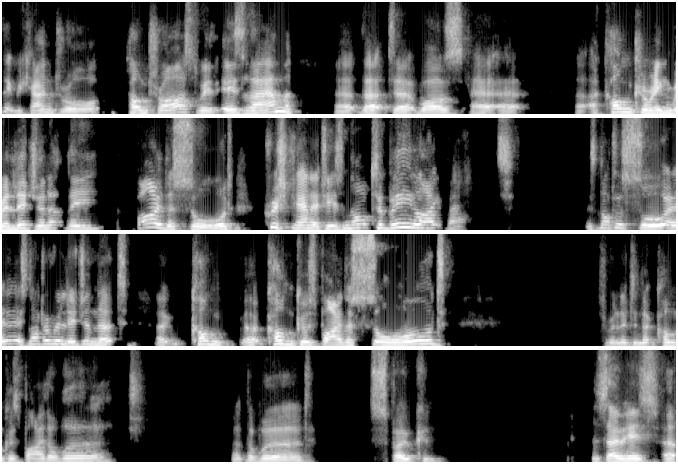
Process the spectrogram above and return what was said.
I think we can draw contrast with Islam, uh, that uh, was a, a conquering religion at the by the sword. Christianity is not to be like that. It's not a sword. It's not a religion that uh, con- uh, conquers by the sword. It's a religion that conquers by the word, at the word spoken. And so his uh,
